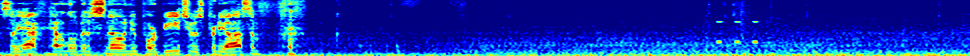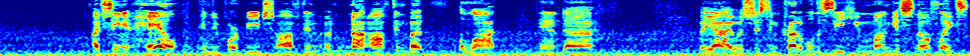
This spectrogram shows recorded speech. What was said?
so yeah, had a little bit of snow in Newport Beach. It was pretty awesome. I've seen it hail in Newport Beach often, not often, but a lot. And, uh, but yeah, it was just incredible to see humongous snowflakes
